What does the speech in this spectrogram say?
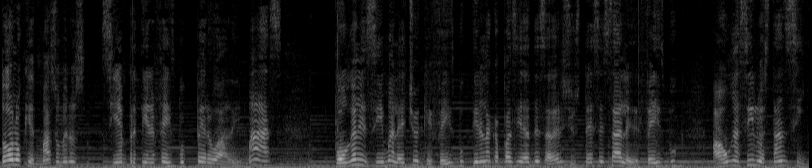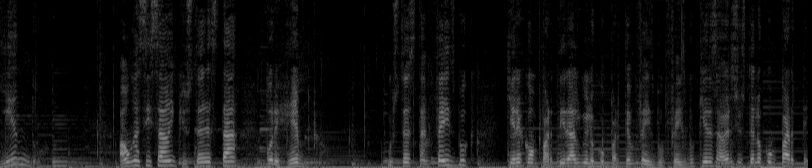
todo lo que más o menos siempre tiene Facebook, pero además póngale encima el hecho de que Facebook tiene la capacidad de saber si usted se sale de Facebook, aún así lo están siguiendo. Aún así saben que usted está, por ejemplo, usted está en Facebook, quiere compartir algo y lo compartió en Facebook. Facebook quiere saber si usted lo comparte,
